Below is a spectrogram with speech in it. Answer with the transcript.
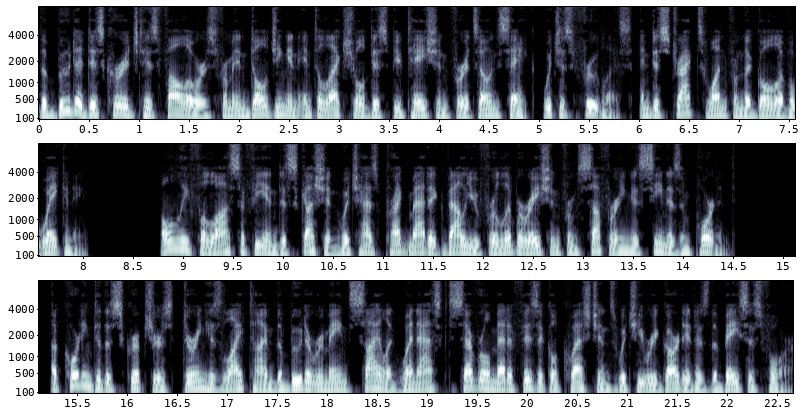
The Buddha discouraged his followers from indulging in intellectual disputation for its own sake, which is fruitless, and distracts one from the goal of awakening. Only philosophy and discussion which has pragmatic value for liberation from suffering is seen as important. According to the scriptures, during his lifetime the Buddha remained silent when asked several metaphysical questions which he regarded as the basis for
